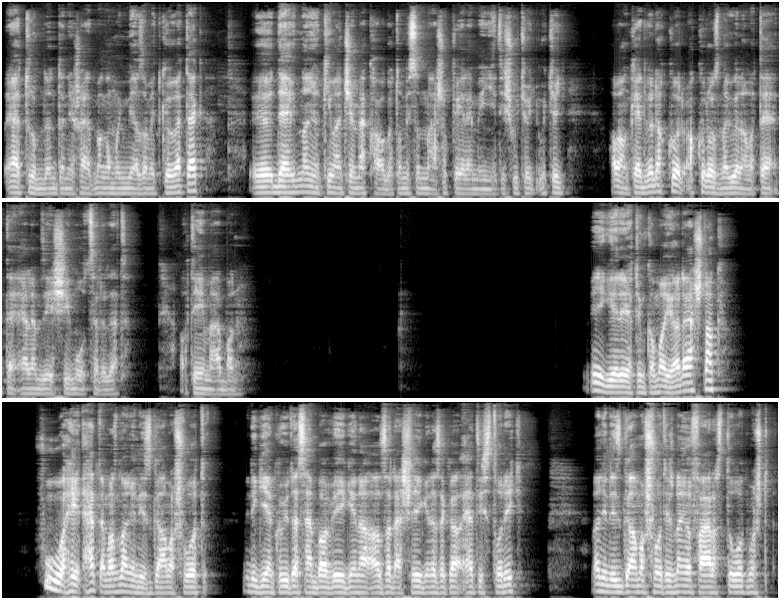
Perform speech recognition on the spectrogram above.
el tudom dönteni a saját magam, hogy mi az, amit követek, de nagyon kíváncsi, meghallgatom viszont mások véleményét is, úgyhogy, úgyhogy ha van kedved, akkor, akkor az meg velem a te, te elemzési módszeredet a témában. Végére értünk a mai adásnak. Fú, a hetem az nagyon izgalmas volt. Mindig ilyenkor jut eszembe a végén, az adás végén ezek a heti sztorik. Nagyon izgalmas volt és nagyon fárasztó volt. Most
